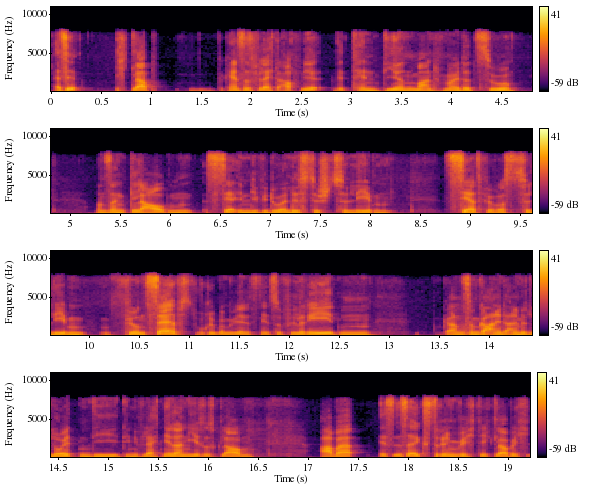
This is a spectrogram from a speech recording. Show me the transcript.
Also ich glaube, du kennst das vielleicht auch, wir, wir tendieren manchmal dazu, unseren Glauben sehr individualistisch zu leben. Sehr für was zu leben, für uns selbst, worüber wir jetzt nicht so viel reden, ganz und gar nicht an mit Leuten, die, die vielleicht nicht an Jesus glauben. Aber es ist extrem wichtig, glaube ich,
